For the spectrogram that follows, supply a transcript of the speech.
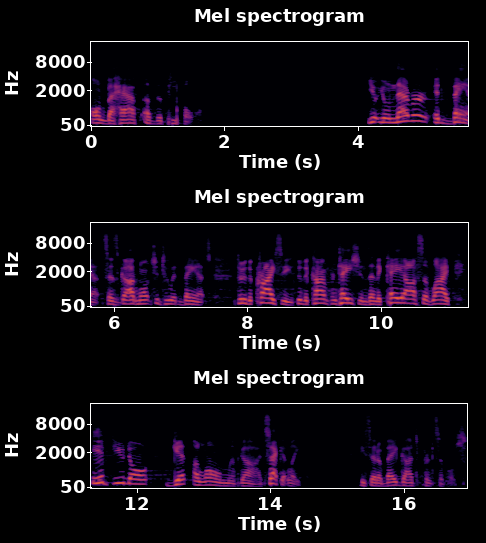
on behalf of the people. You, will never advance as God wants you to advance through the crises, through the confrontations, and the chaos of life if you don't get along with God. Secondly, he said, Obey God's principles.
